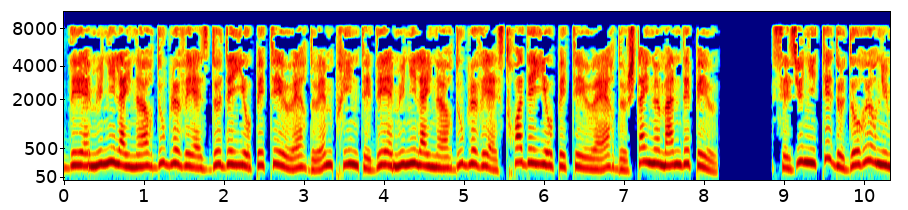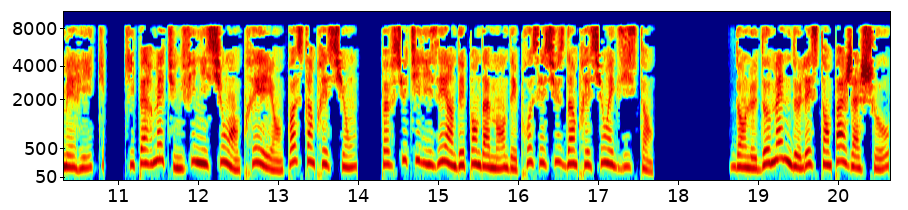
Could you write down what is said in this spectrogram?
DM Uniliner WS2DIOPTER de Mprint et DM Uniliner WS3DIOPTER de Steinemann DPE. Ces unités de dorure numérique, qui permettent une finition en pré et en post-impression, peuvent s'utiliser indépendamment des processus d'impression existants. Dans le domaine de l'estampage à chaud,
